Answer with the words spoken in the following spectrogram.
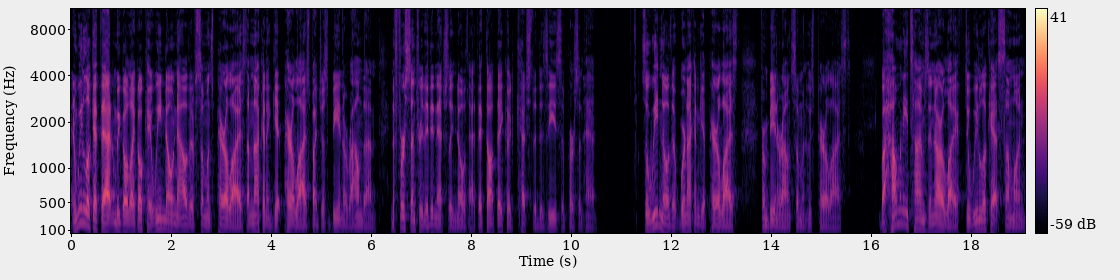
And we look at that and we go like, okay, we know now that if someone's paralyzed, I'm not going to get paralyzed by just being around them. In the first century, they didn't actually know that. They thought they could catch the disease the person had. So we know that we're not going to get paralyzed from being around someone who's paralyzed. But how many times in our life do we look at someone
